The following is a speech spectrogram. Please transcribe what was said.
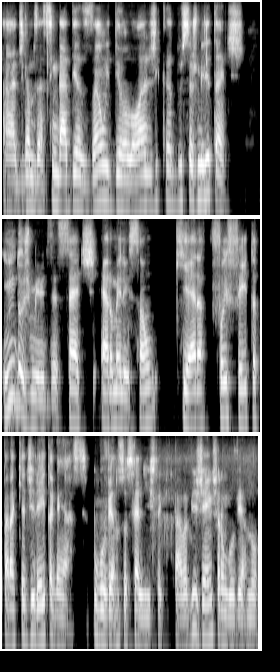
a, digamos assim, da adesão ideológica dos seus militantes. Em 2017, era uma eleição que era foi feita para que a direita ganhasse. O governo socialista que estava vigente era um governo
